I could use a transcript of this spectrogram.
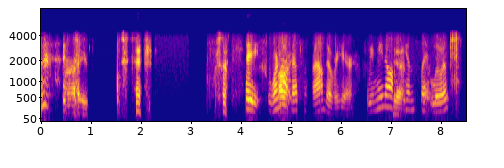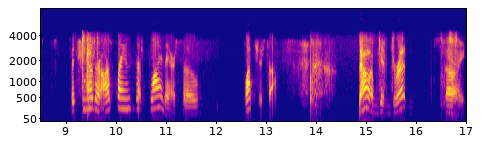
All right. hey, we're All not right. messing around over here. We may not Yeah. be in St. Louis, but you know there are planes that fly there, so watch yourself. now I'm getting threatened. All right.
